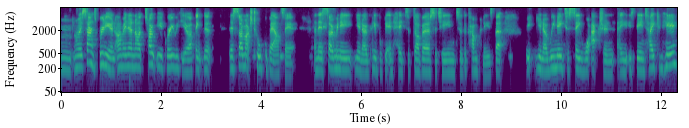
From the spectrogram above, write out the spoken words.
Mm, well, it sounds brilliant. I mean, and I totally agree with you. I think that there's so much talk about it and there's so many, you know, people getting heads of diversity into the companies, but you know, we need to see what action is being taken here.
